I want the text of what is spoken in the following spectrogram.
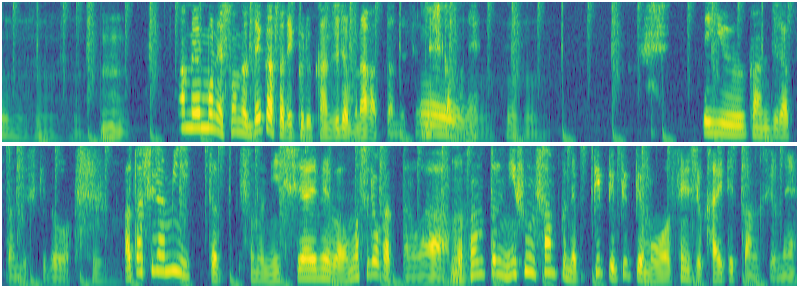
うん。うん。うん。スタメンもね、そんなデカさで来る感じでもなかったんですよね、しかもね。。うん。っていう感じだったんですけど、私が見に行ったその2試合目は面白かったのは、うんもう本当に2分、3分でピッピピッピもう選手を変えていったんですよね。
